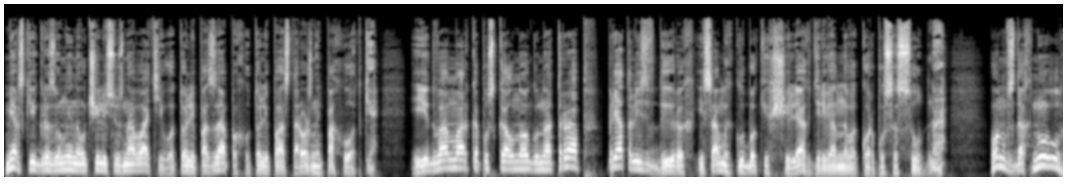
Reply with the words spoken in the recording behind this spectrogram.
мерзкие грызуны научились узнавать его то ли по запаху, то ли по осторожной походке. И едва Марк опускал ногу на трап, прятались в дырах и самых глубоких щелях деревянного корпуса судна — он вздохнул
